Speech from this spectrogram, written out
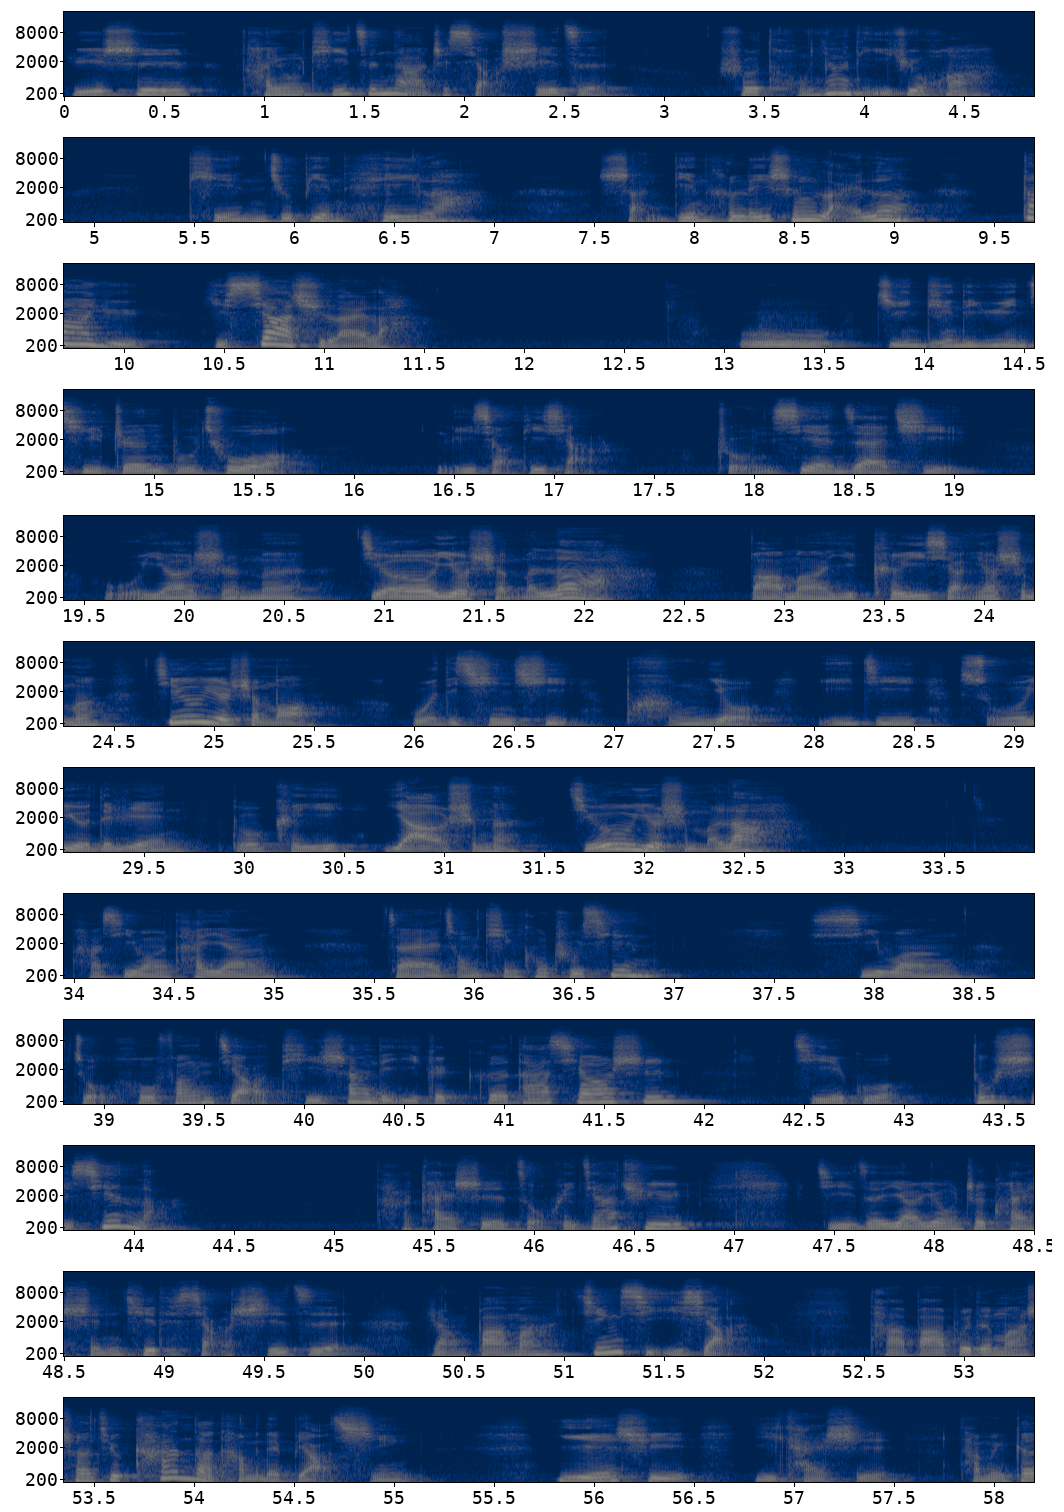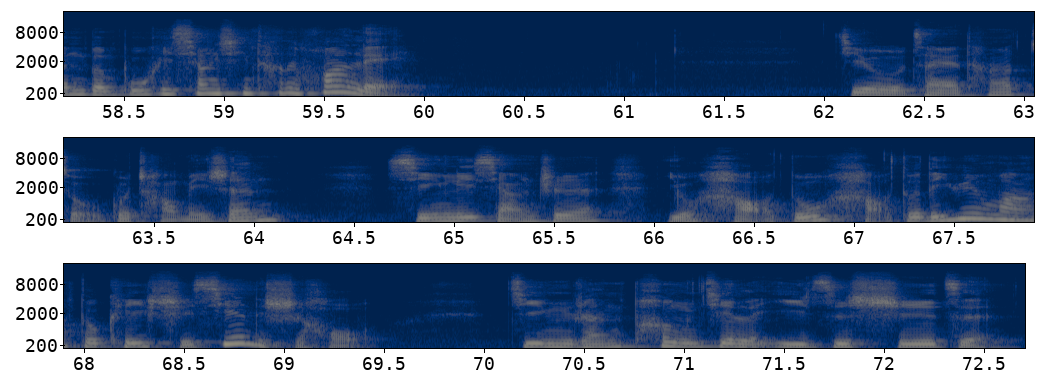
于是，他用蹄子拿着小石子，说同样的一句话，天就变黑了。闪电和雷声来了，大雨也下起来了。呜，今天的运气真不错，李小弟想。从现在起，我要什么就有什么啦。爸妈也可以想要什么就有什么。我的亲戚、朋友以及所有的人都可以要什么就有什么啦。他希望太阳再从天空出现。希望左后方脚蹄上的一个疙瘩消失，结果都实现了。他开始走回家去，急着要用这块神奇的小石子让爸妈惊喜一下。他巴不得马上就看到他们的表情。也许一开始他们根本不会相信他的话嘞。就在他走过草莓山。心里想着有好多好多的愿望都可以实现的时候，竟然碰见了一只狮子。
